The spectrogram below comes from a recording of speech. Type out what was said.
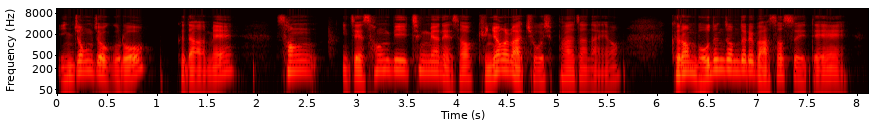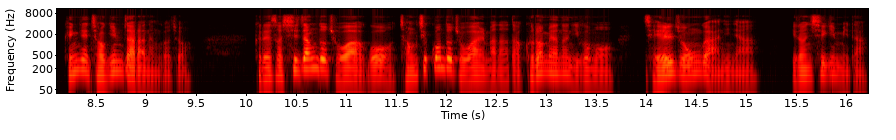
인종적으로 그 다음에 성 이제 성비 측면에서 균형을 맞추고 싶어 하잖아요. 그런 모든 점들을 봤었을 때 굉장히 적임자라는 거죠. 그래서 시장도 좋아하고 정치권도 좋아할 만하다. 그러면은 이거 뭐 제일 좋은 거 아니냐 이런 식입니다.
